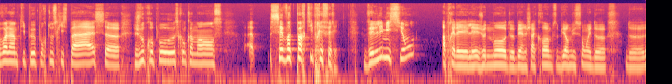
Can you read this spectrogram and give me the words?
voilà un petit peu pour tout ce qui se passe. Je vous propose qu'on commence. C'est votre partie préférée de l'émission, après les, jeux de mots de BN Chakroms, Björn Musson et de, de,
